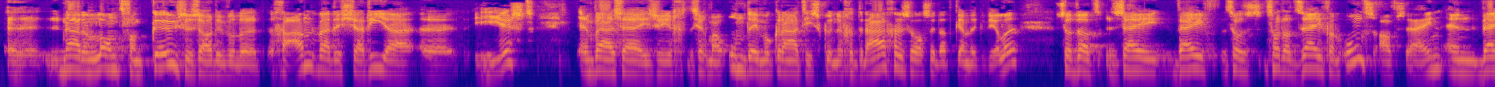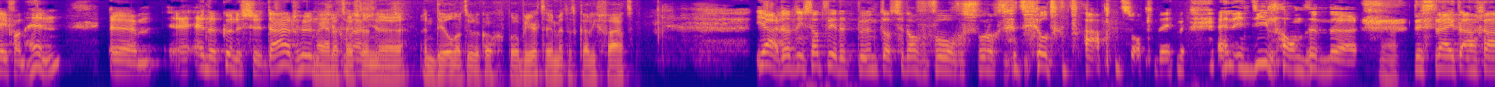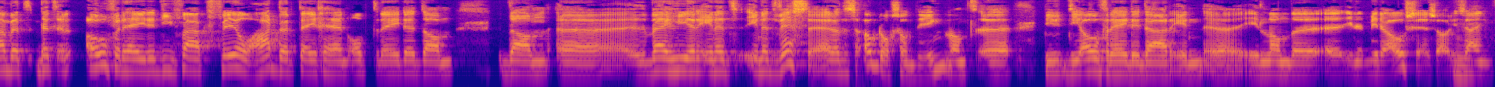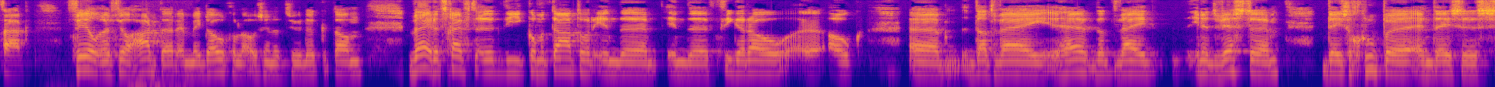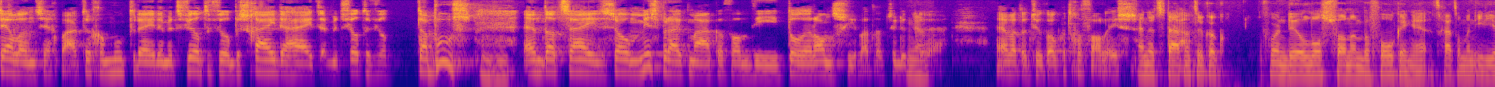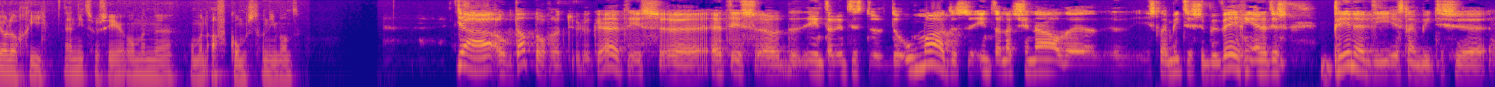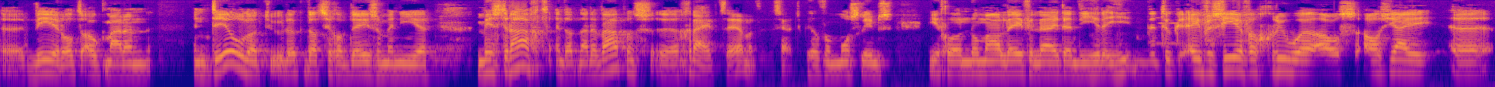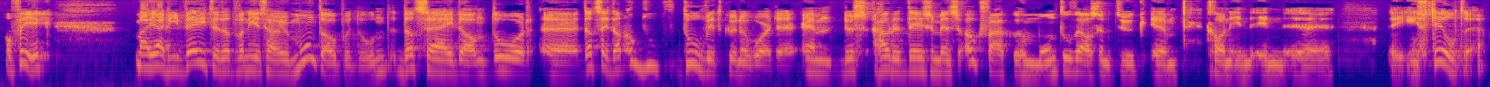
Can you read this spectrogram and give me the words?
uh, naar een land van keuze zouden willen gaan, waar de sharia uh, heerst en waar zij zich zeg maar ondemocratisch kunnen gedragen, zoals ze dat kennelijk willen, zodat zij, wij, zodat zij van ons af zijn en wij van hen. Um, en dan kunnen ze daar hun. Nou ja, dat heeft een, uh, een deel natuurlijk ook geprobeerd hè, met het kalifaat. Ja, dan is dat weer het punt dat ze dan vervolgens voor nog de deel de wapens opnemen. En in die landen uh, ja. de strijd aangaan met, met overheden die vaak veel harder tegen hen optreden dan, dan uh, wij hier in het, in het Westen. En dat is ook nog zo'n ding, want uh, die, die overheden daar in, in landen in het Midden-Oosten en zo, die zijn vaak veel en veel harder en meedogenlozer natuurlijk dan wij. Dat schrijft die commentator in de, in de Figaro ook. Uh, dat, wij, hè, dat wij in het Westen deze groepen en deze cellen zeg maar, tegemoet treden met veel te veel bescheidenheid en met veel te veel taboes. Mm -hmm. En dat zij zo misbruik maken van die tolerantie, wat natuurlijk, ja. wat natuurlijk ook het geval is. En het staat ja. natuurlijk ook voor een deel los van een bevolking. Hè? Het gaat om een ideologie en niet zozeer om een, uh, om een afkomst van iemand. Ja, ook dat nog natuurlijk. Hè. Het is, uh, het is, uh, de, inter, het is de, de Umma, dus de internationale islamitische beweging. En het is binnen die islamitische wereld ook maar een, een deel natuurlijk dat zich op deze manier misdraagt en dat naar de wapens grijpt. Hè. Want er zijn natuurlijk heel veel moslims die gewoon normaal leven leiden en die hier, hier natuurlijk evenzeer van gruwen als, als jij uh, of ik. Maar ja, die weten dat wanneer zij hun mond open doen, dat zij dan, door, uh, dat zij dan ook doelwit kunnen worden. En dus houden deze mensen ook vaak hun mond, hoewel ze natuurlijk um, gewoon in, in, in stilte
